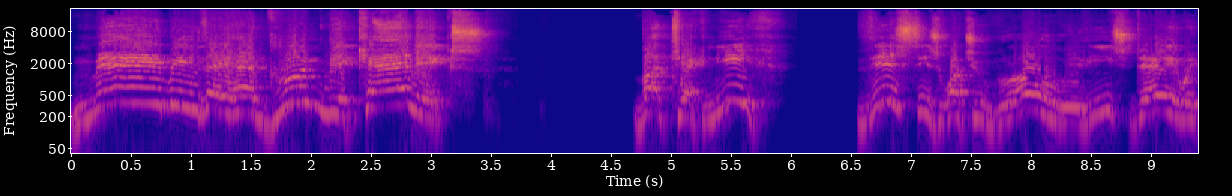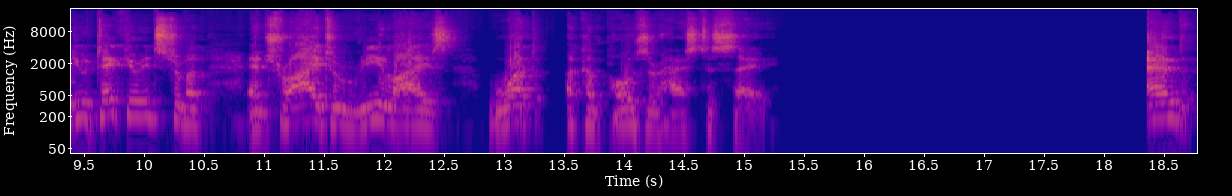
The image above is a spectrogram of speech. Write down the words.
Maybe they had good mechanics, but technique." This is what you grow with each day when you take your instrument and try to realize what a composer has to say. And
